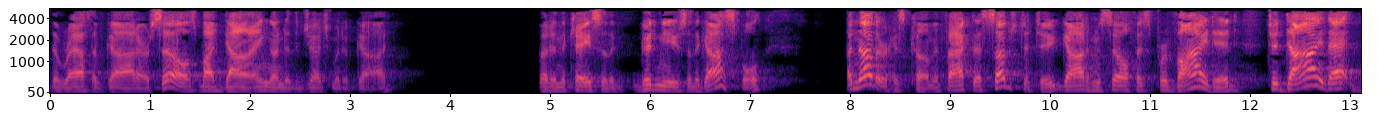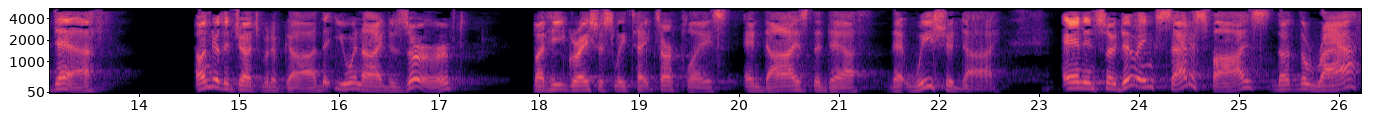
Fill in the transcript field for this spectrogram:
the wrath of God ourselves by dying under the judgment of God. But in the case of the good news of the gospel, another has come. In fact, a substitute God Himself has provided to die that death under the judgment of God that you and I deserved, but He graciously takes our place and dies the death that we should die, and in so doing satisfies the, the wrath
